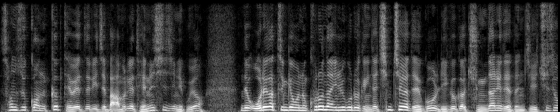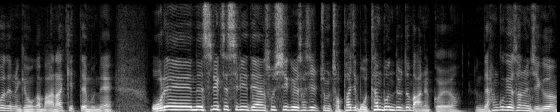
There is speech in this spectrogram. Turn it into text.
선수권급 대회들이 이제 마무리가 되는 시즌이고요. 근데 올해 같은 경우는 코로나 19로 굉장히 침체가 되고 리그가 중단이 되든지 취소가 되는 경우가 많았기 때문에 올해는 3x3에 대한 소식을 사실 좀 접하지 못한 분들도 많을 거예요. 근데 한국에서는 지금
